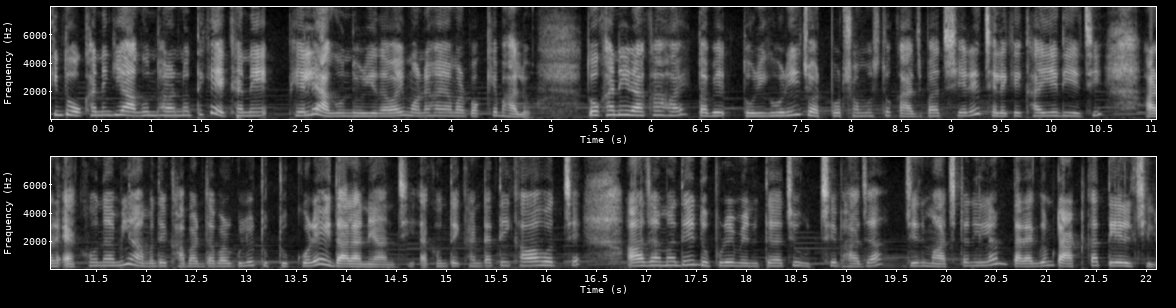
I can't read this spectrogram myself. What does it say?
কিন্তু ওখানে গিয়ে আগুন ধরানোর থেকে এখানে ফেলে আগুন ধরিয়ে দেওয়াই মনে হয় আমার পক্ষে ভালো। তো ওখানেই রাখা হয়, তবে তড়িঘড়ি চটপট সমস্ত কাজবাজ সেরে ছেলেকে খাইয়ে দিয়েছি। আর এখন আমি আমাদের খাবার দাবারগুলো টুকটুক করে ওই দালানে আনছি। এখন তো এখানটাতেই খাওয়া হচ্ছে। আজ আমাদের দুপুরের মেনুতে আছে উচ্ছে ভাজা। যে মাছটা নিলাম তার একদম টাটকা তেল ছিল।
